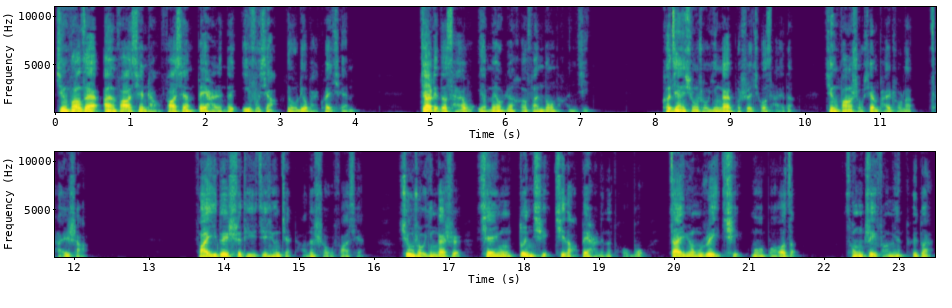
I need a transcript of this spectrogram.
警方在案发现场发现被害人的衣服下有六百块钱，家里的财物也没有任何翻动的痕迹，可见凶手应该不是求财的。警方首先排除了财杀。法医对尸体进行检查的时候发现，凶手应该是先用钝器击打被害人的头部，再用锐器抹脖子。从这方面推断，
